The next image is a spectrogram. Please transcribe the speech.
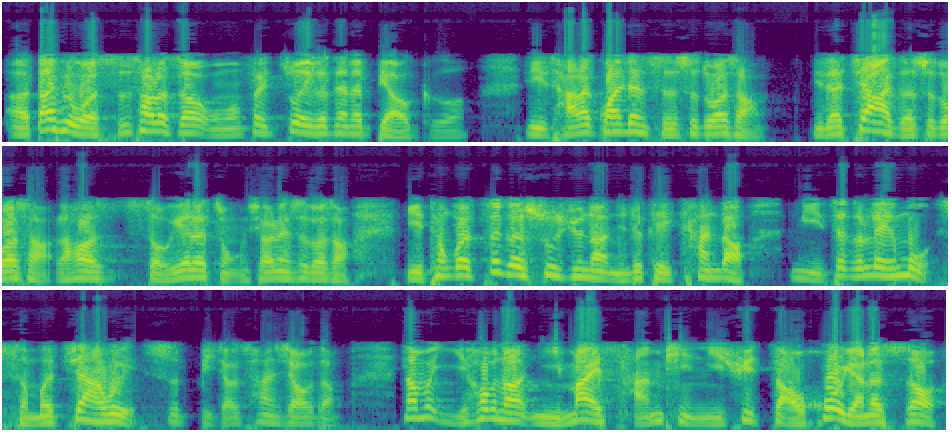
呃，待会我实操的时候，我们会做一个这样的表格，你查的关键词是多少，你的价格是多少，然后首页的总销量是多少，你通过这个数据呢，你就可以看到你这个类目什么价位是比较畅销的。那么以后呢，你卖产品，你去找货源的时候，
